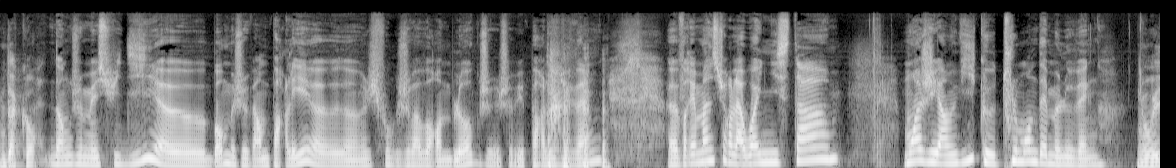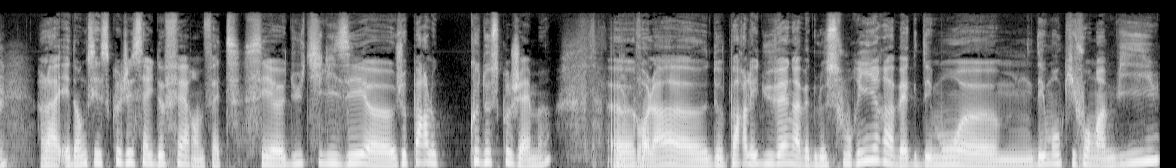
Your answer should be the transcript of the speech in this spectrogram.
D'accord. Donc je me suis dit, euh, bon, mais je vais en parler. euh, il faut que je vais avoir un blog, je, je vais parler du vin. Euh, vraiment sur la Winista, moi j'ai envie que tout le monde aime le vin. Oui, Voilà, et donc c'est ce que j'essaye de faire en fait. C'est euh, d'utiliser, euh, je parle que de ce que j'aime. Euh, voilà, euh, de parler du vin avec le sourire, avec des mots, euh, des mots qui font envie,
